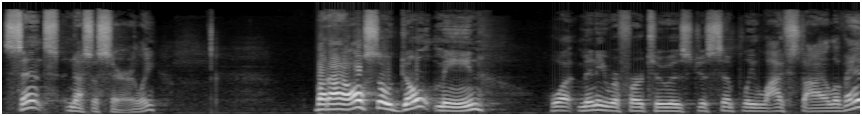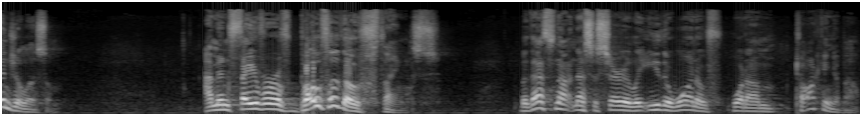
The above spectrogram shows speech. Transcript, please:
sense necessarily. But I also don't mean what many refer to as just simply lifestyle evangelism. I'm in favor of both of those things. But that's not necessarily either one of what I'm talking about.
